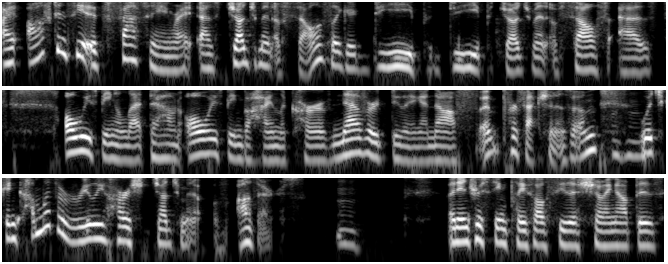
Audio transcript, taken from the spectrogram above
I often see it, it's fascinating, right? As judgment of self, like a deep, deep judgment of self as always being a letdown, always being behind the curve, never doing enough, perfectionism, mm-hmm. which can come with a really harsh judgment of others. Mm. An interesting place I'll see this showing up is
